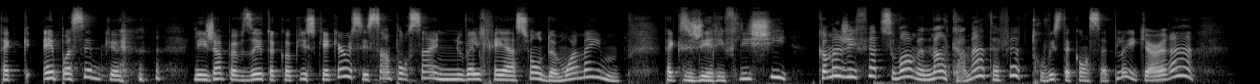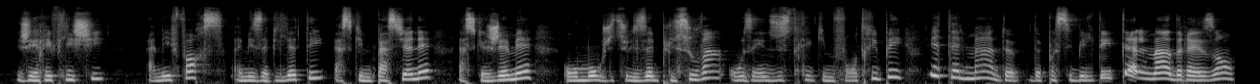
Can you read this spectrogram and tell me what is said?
Fait que, impossible que les gens peuvent dire te copier sur quelqu'un, c'est 100% une nouvelle création de moi-même. Fait que j'ai réfléchi. Comment j'ai fait? Souvent, on me demande comment tu as fait pour trouver ce concept-là écœurant? J'ai réfléchi à mes forces, à mes habiletés, à ce qui me passionnait, à ce que j'aimais, aux mots que j'utilisais le plus souvent, aux industries qui me font triper. Il y a tellement de, possibilités, tellement de raisons.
